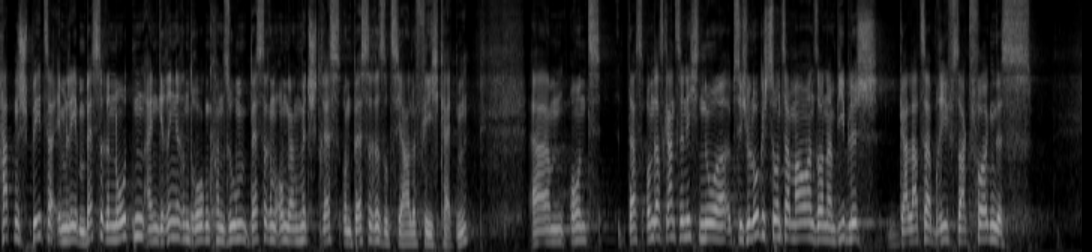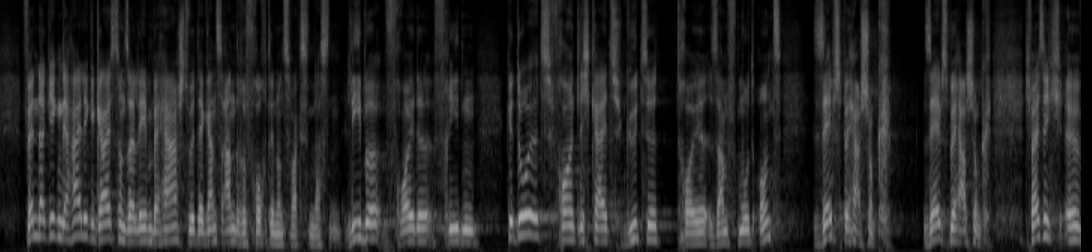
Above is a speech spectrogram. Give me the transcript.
hatten später im Leben bessere Noten, einen geringeren Drogenkonsum, besseren Umgang mit Stress und bessere soziale Fähigkeiten. Ähm, und das, um das Ganze nicht nur psychologisch zu untermauern, sondern biblisch, Galaterbrief sagt Folgendes. Wenn dagegen der Heilige Geist unser Leben beherrscht, wird er ganz andere Frucht in uns wachsen lassen. Liebe, Freude, Frieden, Geduld, Freundlichkeit, Güte, Treue, Sanftmut und Selbstbeherrschung. Selbstbeherrschung. Ich weiß nicht, äh,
